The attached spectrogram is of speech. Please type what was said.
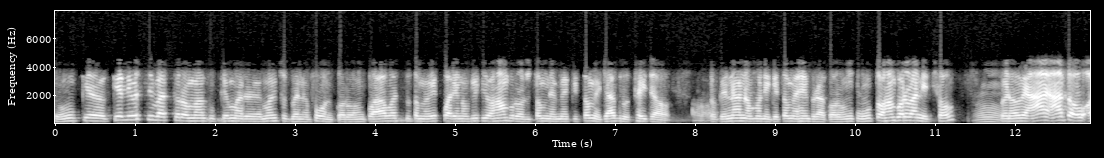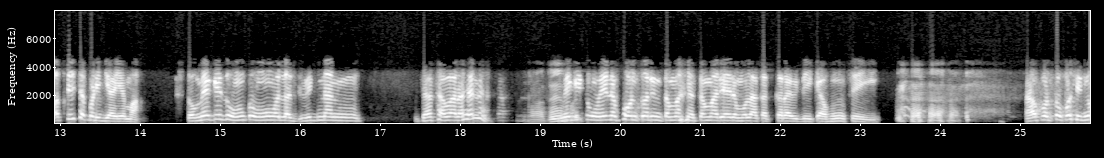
હું કે કે દિવસથી વાત કરવા માંગુ કે મારે મનસુખભાઈને ફોન કરો? હું આ વસ્તુ તમે એકવાર એનો વીડિયો સાંભળો એટલે તમને મેં કીધું તમે જાગૃત થઈ જાઓ. તો કે ના ના મને કે તમે સાંભળા કરો. હું હું તો સાંભળવાની જ છું. પણ હવે આ આ તો અતિશય પડી ગયા એમાં. તો મેં કીધું હું કહું હું એટલે વિજ્ઞાન જાથાવાળા હે ને? મેં કીધું હું એને ફોન કરીને તમારે તમારી હારે મુલાકાત કરાવી દઈ કે આ હું છે ઈ. હા પણ તો પછી ન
